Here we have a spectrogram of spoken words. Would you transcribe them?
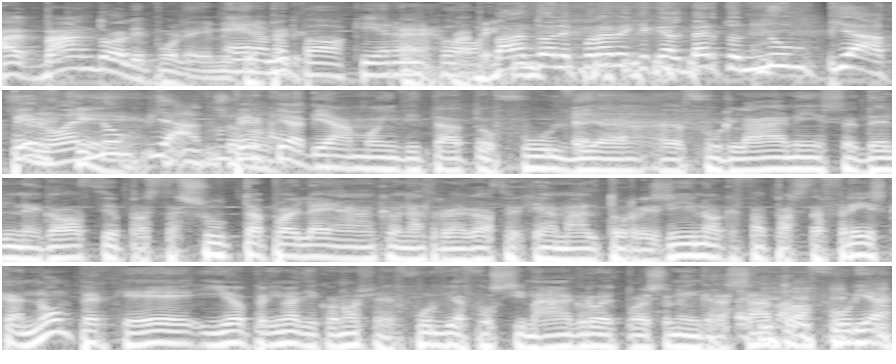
a bando alle polemiche. Erano pochi, erano pochi. vabbè. Bando alle polemiche che Alberto non piacciono, Perché? eh, non piacciono. Perché abbiamo invitato Fulvia eh, Furlanis del negozio Pasta Sutta, poi lei ha anche un altro negozio che si chiama Alto Resino che fa pasta fresca, non perché io prima di conoscere Fulvia fossi magro e poi sono ingrassato a furia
